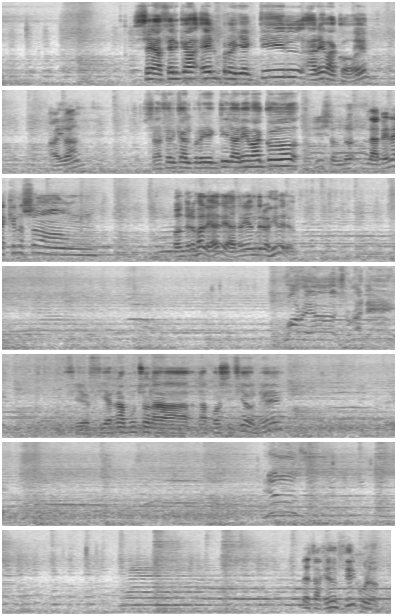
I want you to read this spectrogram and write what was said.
Se acerca el proyectil arébaco, ¿eh? Ahí van. Se acerca el proyectil arébaco. Sí, son dos- La pena es que no son. Honderos baleares, ha traído honderos! Se cierra mucho la, la posición, ¿eh? Está haciendo un círculo.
